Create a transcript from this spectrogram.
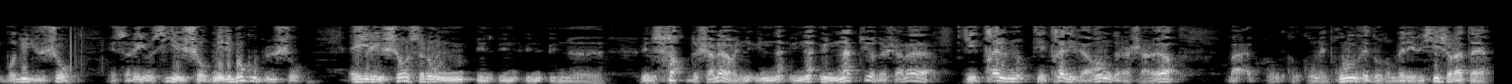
il produit du chaud. Et le soleil aussi est chaud, mais il est beaucoup plus chaud. Et il est chaud selon une, sorte de chaleur, une, nature de chaleur qui est très, qui est très différente de la chaleur bah, qu'on éprouve et dont on bénéficie sur la Terre.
